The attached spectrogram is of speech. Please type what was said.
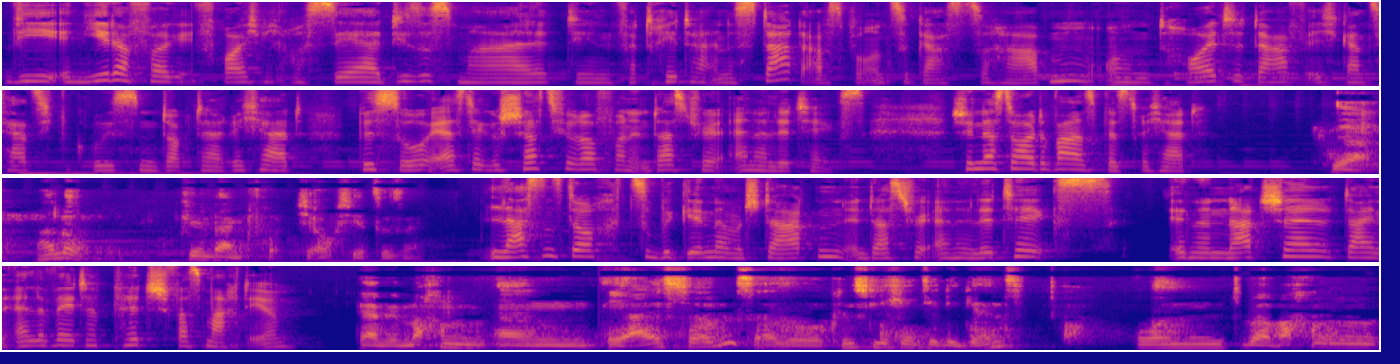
Wie in jeder Folge freue ich mich auch sehr, dieses Mal den Vertreter eines Startups bei uns zu Gast zu haben. Und heute darf ich ganz herzlich begrüßen Dr. Richard Bissow. Er ist der Geschäftsführer von Industrial Analytics. Schön, dass du heute bei uns bist, Richard. Ja, hallo. Vielen Dank, freut mich auch hier zu sein. Lass uns doch zu Beginn damit starten. Industrial Analytics. In a nutshell, dein Elevator Pitch, was macht ihr? Ja, wir machen einen AI-Service, also künstliche Intelligenz und überwachen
